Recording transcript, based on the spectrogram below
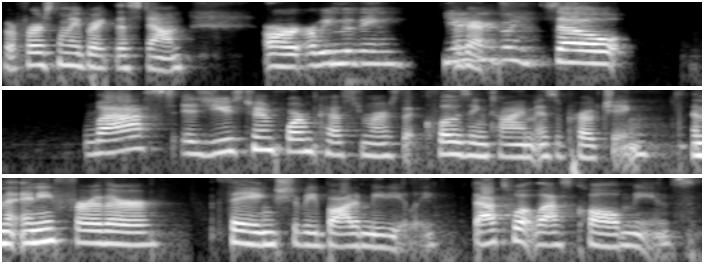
but first, let me break this down. Are, are we moving? Yeah, okay. you're going. So last is used to inform customers that closing time is approaching and that any further thing should be bought immediately. That's what last call means.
